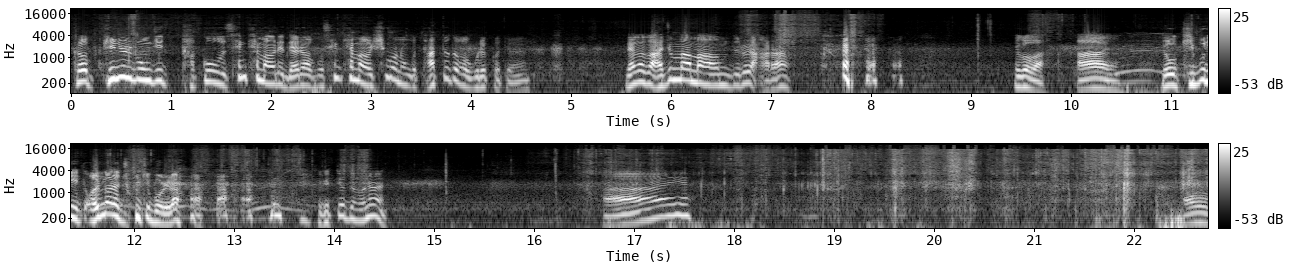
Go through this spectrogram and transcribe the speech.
그 비닐봉지 갖고 생태마을에 내려가고 생태마을 심어놓은 거 다 뜯어가고 그랬거든. 내가 그 아줌마 마음들을 알아. 이거 봐. 아, 요 기분이 얼마나 좋을지 몰라. 이렇게 뜯으면은 아이. 어우,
